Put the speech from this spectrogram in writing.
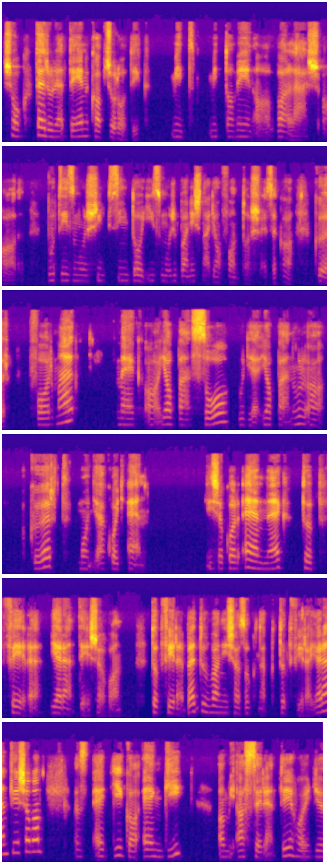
sok területén kapcsolódik, mint mit tudom én, a vallás, a buddhizmus, szintoizmusban is nagyon fontos ezek a körformák, meg a japán szó, ugye japánul a, kört mondják, hogy en. És akkor ennek többféle jelentése van. Többféle betű van, és azoknak többféle jelentése van. Az egyik a engi, ami azt jelenti, hogy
